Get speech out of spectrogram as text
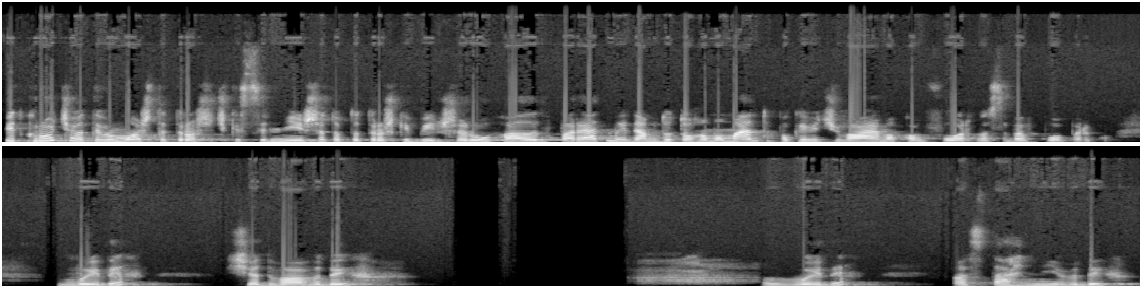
Підкручувати ви можете трошечки сильніше, тобто трошки більше руху, але вперед ми йдемо до того моменту, поки відчуваємо комфортно себе в попереку. Видих. Ще два вдих. Видих. Останній вдих.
